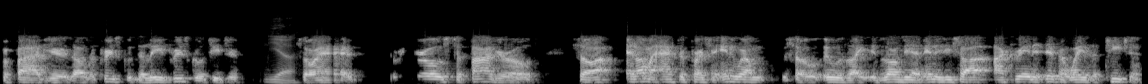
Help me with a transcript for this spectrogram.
for five years. I was a preschool, the lead preschool teacher. Yeah. So I had three year olds to five year olds. So, I, and I'm an active person anyway. I'm, so it was like, as long as you have energy. So I, I created different ways of teaching.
